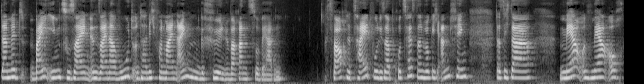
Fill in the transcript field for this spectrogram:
damit bei ihm zu sein in seiner Wut und da nicht von meinen eigenen Gefühlen überrannt zu werden. Es war auch eine Zeit, wo dieser Prozess dann wirklich anfing, dass ich da mehr und mehr auch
